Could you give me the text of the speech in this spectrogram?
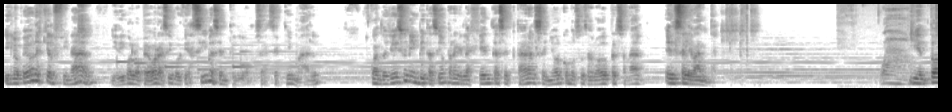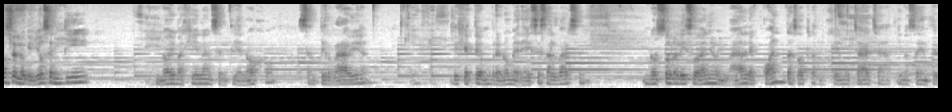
Y lo peor es que al final, y digo lo peor así porque así me sentí yo, o sea, sentí mal, cuando yo hice una invitación para que la gente aceptara al Señor como su salvador personal, Él se levanta. Wow. Y entonces lo que yo sentí, no imaginan, sentí enojo, sentí rabia. Dije, este hombre no merece salvarse no solo le hizo daño a mi madre, a cuántas otras mujeres, muchachas inocentes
